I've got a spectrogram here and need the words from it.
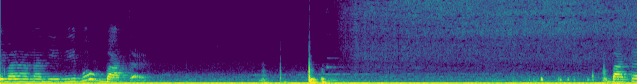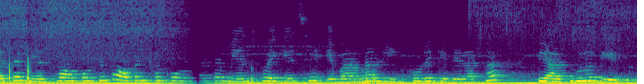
এবার আমরা দিয়ে দিব বাটার বাটারটা মেল্ট হওয়া পর্যন্ত অপেক্ষা করুন। মেল্ট হয়ে গেছে, এবার আমরা রিং করে কেটে রাখা পেঁয়াজগুলো দিয়ে দিব।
